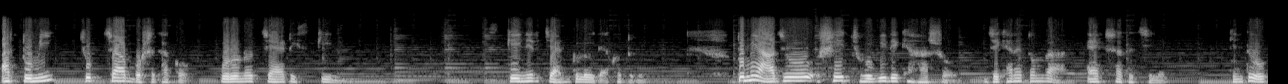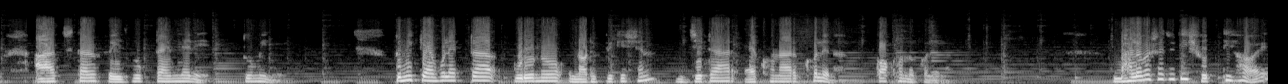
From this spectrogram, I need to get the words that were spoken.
আর তুমি চুপচাপ বসে থাকো, পুরনো চ্যাট স্ক্রিন স্ক্রিনের চ্যাটগুলোই দেখো তুমি। তুমি আজও সেই ছবি দেখে হাসো, যেখানে তোমরা একসাথে ছিল। কিন্তু আজ তার ফেসবুক টাইমলাইনে তুমি নেই। তুমি কেবল একটা পুরনো নোটিফিকেশন যেটা আর এখন আর খোলে না, কখনো খোলে না। ভালোবাসা যদি সত্যি হয়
